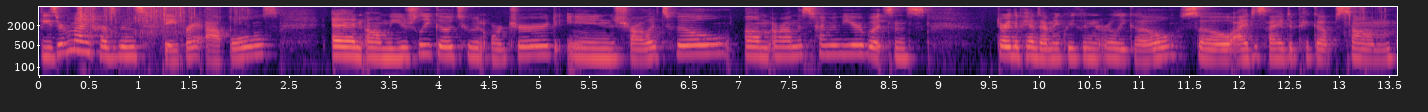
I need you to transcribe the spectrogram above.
These are my husband's favorite apples. And um, we usually go to an orchard in Charlottesville um, around this time of year, but since during the pandemic we couldn't really go, so I decided to pick up some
